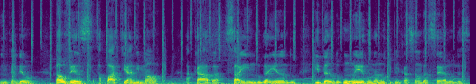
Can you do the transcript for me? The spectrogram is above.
entendeu? Talvez a parte animal acaba saindo ganhando e dando um erro na multiplicação das células,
